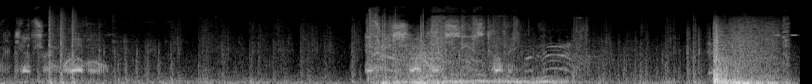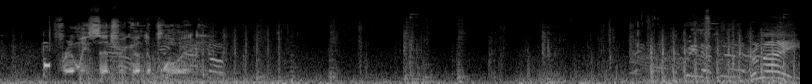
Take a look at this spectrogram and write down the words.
We're capturing Bravo. Sentry gun deployed. Grenade.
